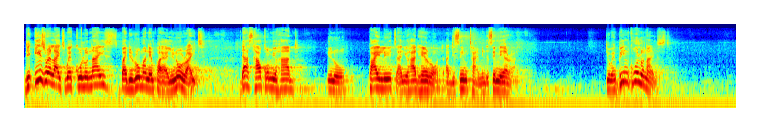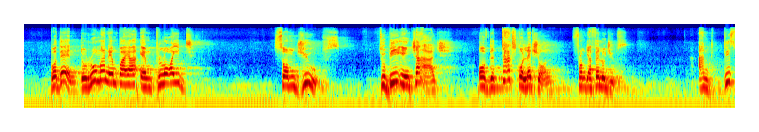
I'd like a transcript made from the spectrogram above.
The Israelites were colonized by the Roman Empire, you know, right? That's how come you had, you know, Pilate and you had Herod at the same time, in the same era. They were being colonized. But then the Roman Empire employed some Jews to be in charge of the tax collection from their fellow Jews. And these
